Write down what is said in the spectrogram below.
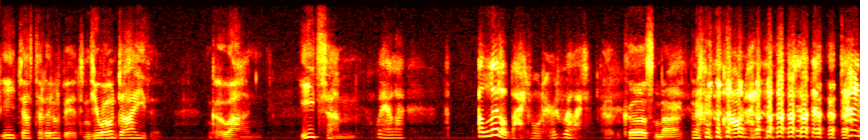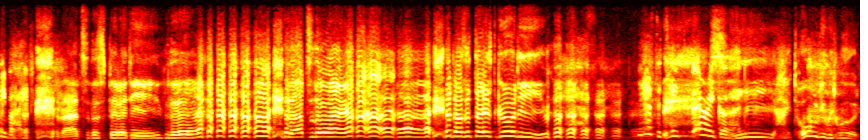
Eat just a little bit, and you won't die either. Go on. Eat some. Well, uh, a little bite won't hurt, will it? Of course not. All right, then. Just a tiny bite. That's the spirit, Eve. That's the way. It Does it taste good, Eve? Yes, it tastes very good. See, I told you it would.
